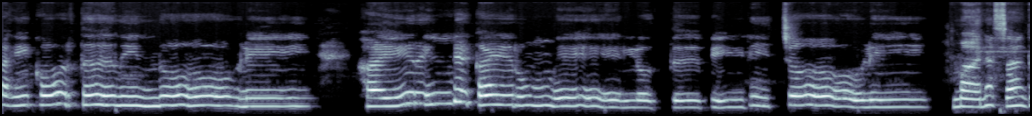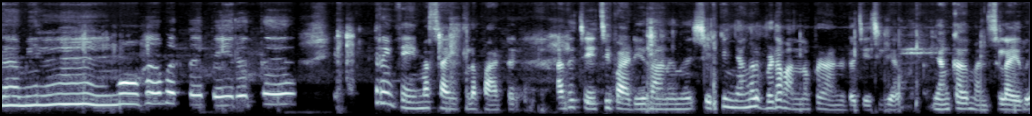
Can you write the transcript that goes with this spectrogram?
കൈകോർത്ത് നിന്നോളി ഹൈറിന്റെ കയറും മേലൊത്ത് പിടിച്ചോളി. മനസകമിൽ മോഹമത്ത് പെരുത്ത്. ഇത്രയും ഫേമസ് ആയിട്ടുള്ള പാട്ട്. അത് ചേച്ചി പാടിയതാണെന്ന് ശരിക്കും ഞങ്ങൾ ഇവിടെ വന്നപ്പോഴാണ് കേട്ടോ ചേച്ചിക്ക് ഞങ്ങൾക്കത് മനസ്സിലായത്.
